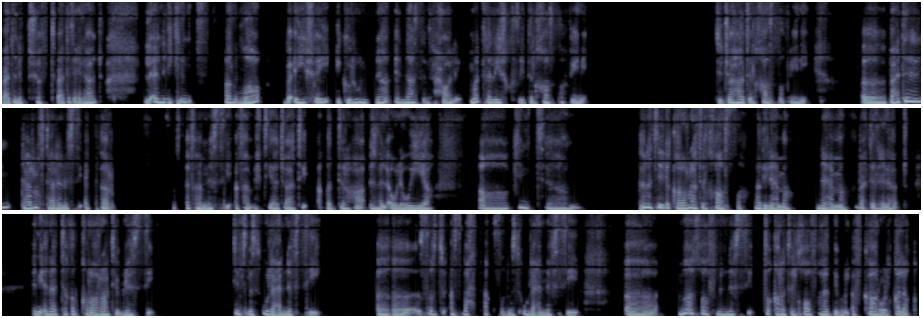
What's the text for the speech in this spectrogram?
بعدين اكتشفت بعد العلاج لأني كنت أرضى بأي شيء يقولونه الناس اللي حولي ما كان لي شخصيتي الخاصة فيني. اتجاهاتي الخاصة فيني. آه بعدين تعرفت على نفسي أكثر. أفهم نفسي أفهم احتياجاتي أقدرها لها الأولوية. آه كنت آه كانت لي قراراتي الخاصة. هذه نعمة نعمة بعد العلاج. إني أنا أتخذ قراراتي بنفسي. كنت مسؤولة عن نفسي. آه، صرت أصبحت أقصد مسؤولة عن نفسي. آه، ما أخاف من نفسي. فقرة الخوف هذه والأفكار والقلق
